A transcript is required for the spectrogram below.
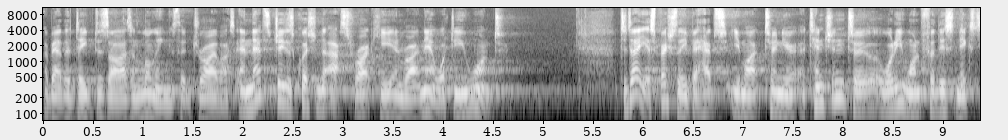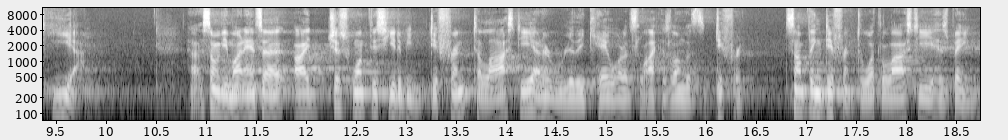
about the deep desires and longings that drive us. And that's Jesus' question to us right here and right now. What do you want? Today, especially, perhaps you might turn your attention to what do you want for this next year? Uh, some of you might answer, I just want this year to be different to last year. I don't really care what it's like as long as it's different. Something different to what the last year has been.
